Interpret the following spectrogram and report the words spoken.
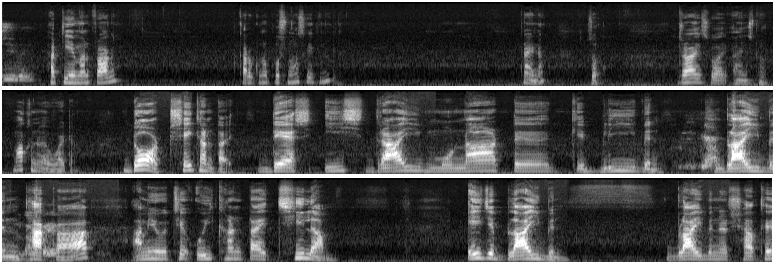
জি ভাই Hat jemand Fragen? কারও কোনো প্রশ্ন আছে এখানে নাই না so 3 2 1 0 machen wir weiter dort সেইখানটায় ড্যাশ ইস drei Monate geblieben bleiben থাকা আমি হচ্ছে ওইখানটায় ছিলাম। এই যে ব্লাইবেন, ব্লাইবেনের সাথে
